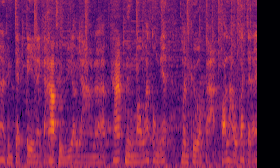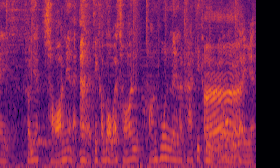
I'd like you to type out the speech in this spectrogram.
5ถึง7ปีในการครับถือยาวๆนะครับฮะหนึ่งมองว่าตรงเนี้ยมันคือโอกาส เพราะเราก็จะได้เขาเรียกช้อนเนี่ยแหละอ่าที่เขาบอกว่าช้อนช้อนหุ้นในราคาที่ถูกลงอ่าหรืออะไรเงี้ย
